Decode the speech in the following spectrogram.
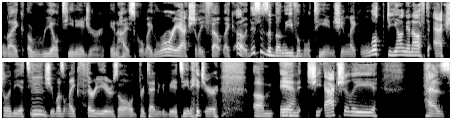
like a real teenager in high school. Like Rory actually felt like, oh, this is a believable teen. She like looked young enough to actually be a teen. Mm. She wasn't like 30 years old pretending to be a teenager. Um, Yeah. and she actually has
